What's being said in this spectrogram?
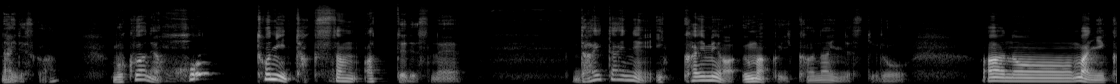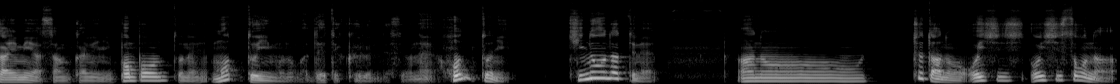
ないですか？僕はね本当にたくさんあってですね大体ね1回目はうまくいかないんですけどあのー、まあ2回目や3回目にポンポンとねもっといいものが出てくるんですよね。本当に昨日だってねあのー、ちょっとあの美味し美味しそうな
